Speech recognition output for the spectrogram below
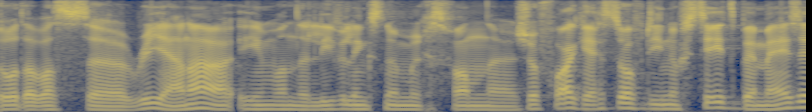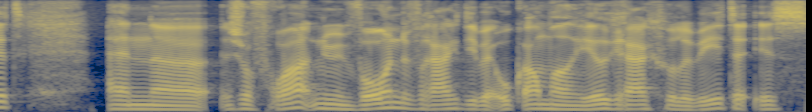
Zo, dat was eh, Rihanna, een van de lievelingsnummers van eh, Geoffroy die nog steeds bij mij zit. En eh Geoffroy, nu een volgende vraag die wij ook allemaal heel graag willen weten is,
